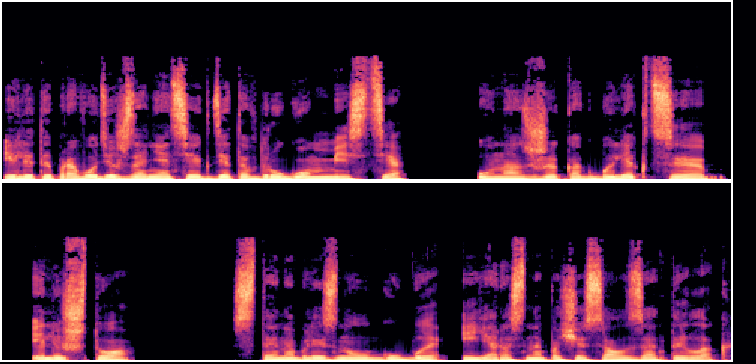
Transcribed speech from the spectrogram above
Или ты проводишь занятия где-то в другом месте? У нас же как бы лекция или что?» Стэн облизнул губы и яростно почесал затылок.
